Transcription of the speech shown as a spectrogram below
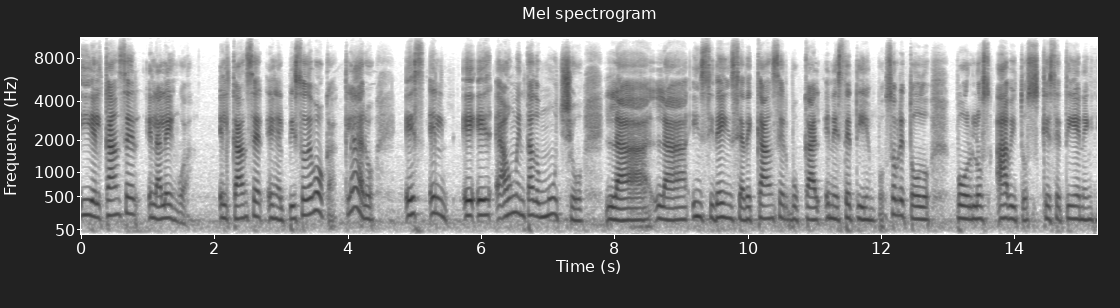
¿Y el cáncer en la lengua? ¿El cáncer en el piso de boca? Claro, es el, eh, eh, ha aumentado mucho la, incidencia de cáncer bucal en este tiempo, sobre todo por los hábitos que se tienen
